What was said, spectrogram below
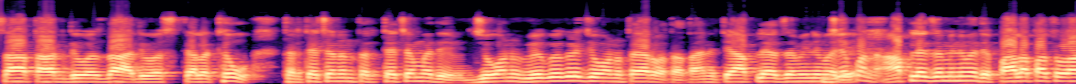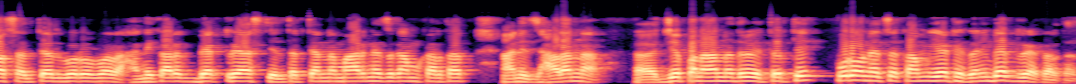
सात आठ दिवस दहा दिवस त्याला ठेवू तर त्याच्यानंतर त्याच्यामध्ये जीवाणू वेगवेगळे जीवाणू तयार होतात आणि ते आपल्या जमिनीमध्ये पण आपल्या जमिनीमध्ये पालापाचोळा असेल त्याचबरोबर हानिकारक बॅक्टेरिया असतील तर त्यांना मारण्याचं काम करतात आणि झाडांना जे पण अन्नद्रव्य तर ते पुरवण्याचं काम या ठिकाणी बॅक्टेरिया करतात.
